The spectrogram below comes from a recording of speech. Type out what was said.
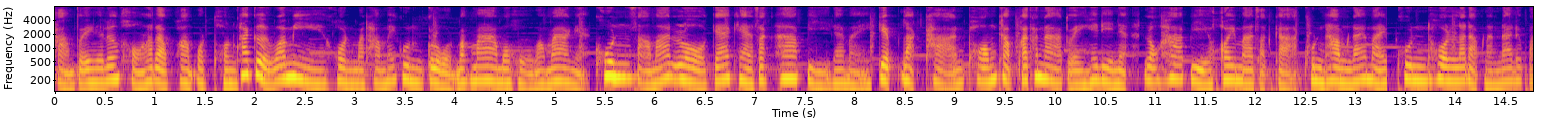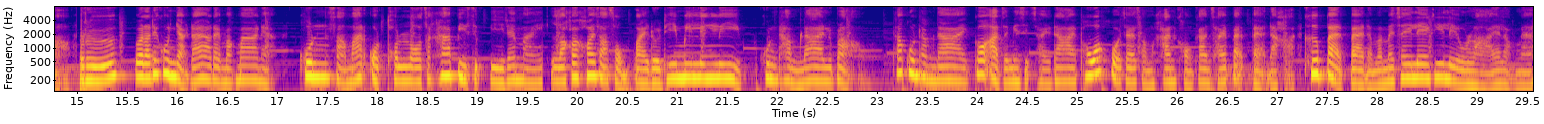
ถามตัวเองในเรื่องของระดับความอดทน ถ้าเกิดว่ามีคนมาทำให้คุณโกรธมากๆโมโหมากๆเนี่ยคุณสามารถรอแก้แค้นสัก 5 ปีได้ไหม เก็บหลักฐานพร้อมกับพัฒนาตัวเองให้ดีเนี่ยแล้ว5ปีค่อยมาจัดการ คุณทำได้ไหม คุณทนระดับนั้นได้หรือเปล่า หรือเวลาที่คุณอยากได้อะไรมากๆเนี่ยคุณสามารถอดทนรอสัก 5 ปี 10 ปีได้ไหม แล้วค่อยๆ สะสมไปโดยที่ไม่เร่งรีบ คุณทำได้หรือเปล่า ถ้าคุณทำได้ก็อาจจะมีสิทธิ์ใช้ได้ เพราะว่าหัวใจสำคัญของการใช้ 88 นะคะ คือ 88เนี่ยมันไม่ใช่เลขที่เลวร้ายหรอกนะ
